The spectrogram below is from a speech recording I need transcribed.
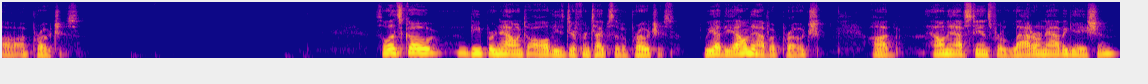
uh, approaches. So let's go deeper now into all these different types of approaches. We have the LNAV approach. Uh, LNAV stands for lateral navigation.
